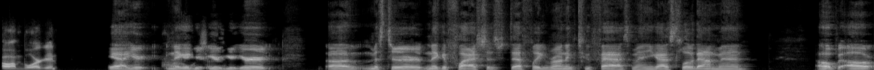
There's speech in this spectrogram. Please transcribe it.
oh, I'm Borgin. yeah, you're Oh, nigga, you're, you're, you're uh, Mr. Naked Flash is definitely running too fast, man. You gotta slow down, man. I hope uh,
